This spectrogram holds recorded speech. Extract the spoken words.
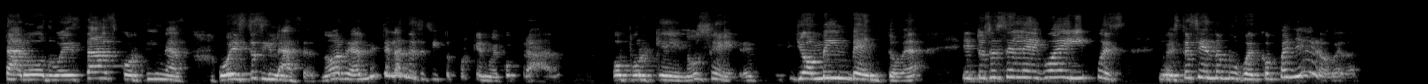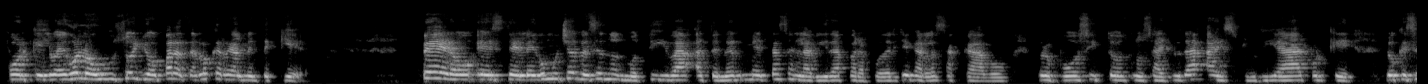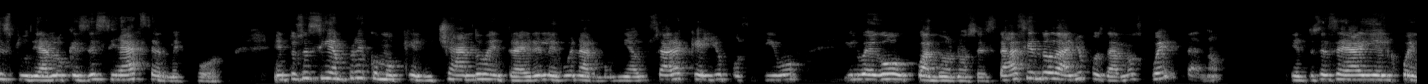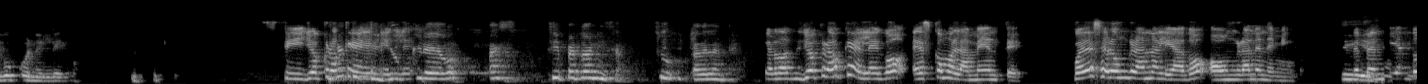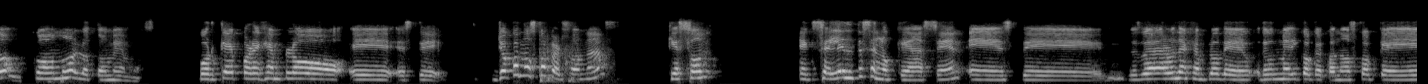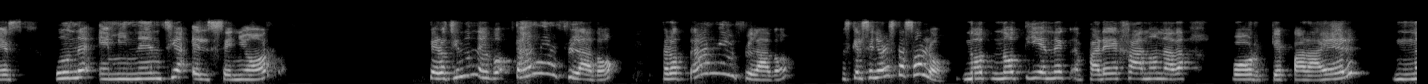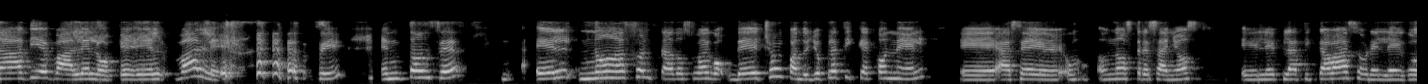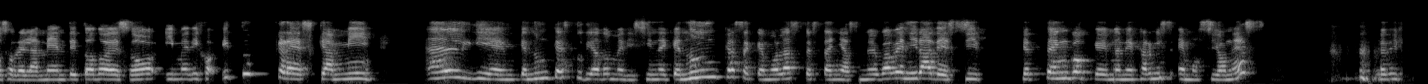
tarot o estas cortinas o estas hilazas, ¿no? Realmente las necesito porque no he comprado o porque, no sé, yo me invento, ¿verdad? Entonces el ego ahí, pues, no está siendo muy buen compañero, ¿verdad? Porque luego lo uso yo para hacer lo que realmente quiero pero este, el ego muchas veces nos motiva a tener metas en la vida para poder llegarlas a cabo, propósitos, nos ayuda a estudiar, porque lo que es estudiar, lo que es desear ser mejor. Entonces siempre como que luchando en traer el ego en armonía, usar aquello positivo y luego cuando nos está haciendo daño, pues darnos cuenta, ¿no? Entonces sea ahí el juego con el ego. Sí, yo creo que... Yo creo... Sí, perdón, Isa. Su, adelante. Perdón, yo creo que el ego es como la mente. Puede ser un gran aliado o un gran enemigo, dependiendo cómo lo tomemos. Porque, por ejemplo, eh, este, yo conozco personas que son excelentes en lo que hacen. Este, les voy a dar un ejemplo de, de un médico que conozco que es una eminencia, el señor, pero tiene un ego tan inflado pero tan inflado, es que el Señor está solo, no, no tiene pareja, no nada, porque para Él nadie vale lo que Él vale, ¿sí? Entonces, Él no ha soltado su ego. De hecho, cuando yo platiqué con Él eh, hace unos tres años, eh, le platicaba sobre el ego, sobre la mente y todo eso, y me dijo, ¿y tú crees que a mí alguien que nunca ha estudiado medicina y que nunca se quemó las pestañas me va a venir a decir que tengo que manejar mis emociones? Le dije,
